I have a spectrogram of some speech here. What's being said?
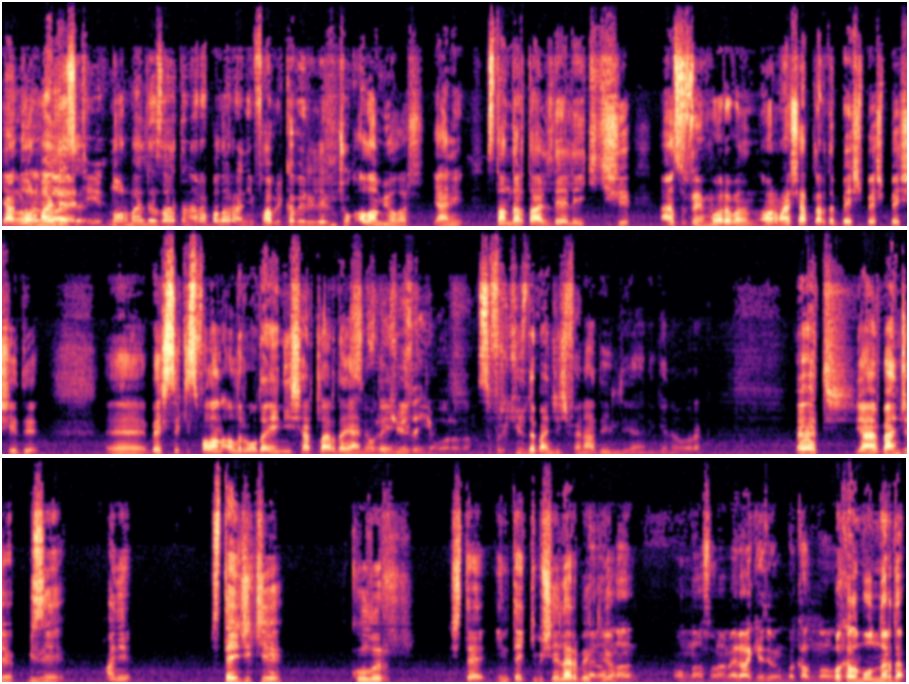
Ya Bu arada normalde iyi. normalde zaten arabalar hani fabrika verilerini çok alamıyorlar. Yani standart halde hele iki kişi nasıl söyleyeyim bu arabanın normal şartlarda 5 5 5 7 5 8 falan alır. O da en iyi şartlarda yani o da en 200 de iyi. iyi bu arada. 0200 de bence hiç fena değildi yani genel olarak. Evet yani bence bizi hani Stage 2, Cooler, işte Intake gibi şeyler Ben bekliyor. ondan ondan sonra merak ediyorum bakalım ne olacak. Bakalım onları da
